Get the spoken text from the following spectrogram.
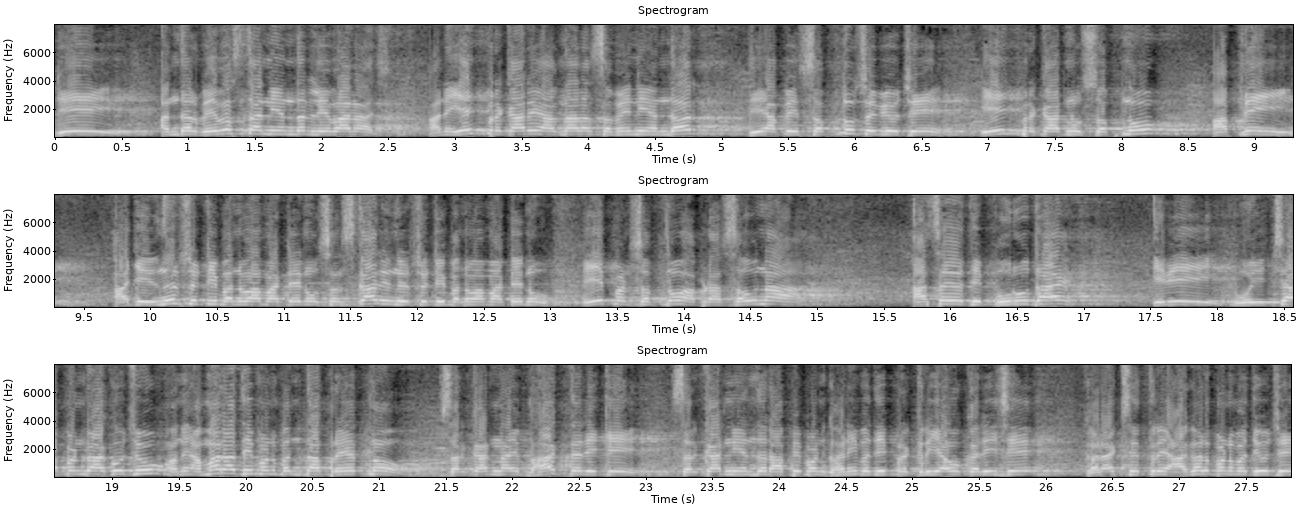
જે અંદર વ્યવસ્થાની અંદર લેવાના જ. અને એ જ પ્રકારે આવનારા સમયની અંદર જે આપણે સપનું સેવ્યું છે, એ જ પ્રકારનું સપનું આપણી આજે યુનિવર્સિટી બનવા માટેનું, સંસ્કાર યુનિવર્સિટી બનવા માટેનું એ પણ સપનું આપણા સૌના આશયોથી પૂરું થાય. એવી હું ઈચ્છા પણ રાખું છું અને અમારાથી પણ બનતા પ્રયત્નો સરકારના એ ભાગ તરીકે સરકારની અંદર આપે પણ ઘણી બધી પ્રક્રિયાઓ કરી છે. ઘણા ક્ષેત્રે આગળ પણ વધ્યું છે.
